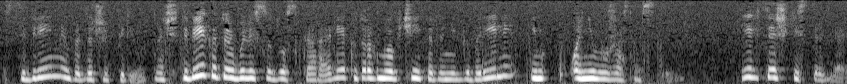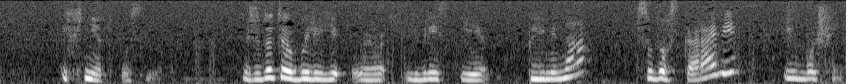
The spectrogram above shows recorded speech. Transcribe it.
с евреями в этот же период. Значит, евреи, которые были в Саудовской Аравии, о которых мы вообще никогда не говорили, им, они в ужасном состоянии. Их тяжки стреляют. Их нет после этого. Значит, до этого были э, еврейские племена в Судовской Аравии, их больше нет.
